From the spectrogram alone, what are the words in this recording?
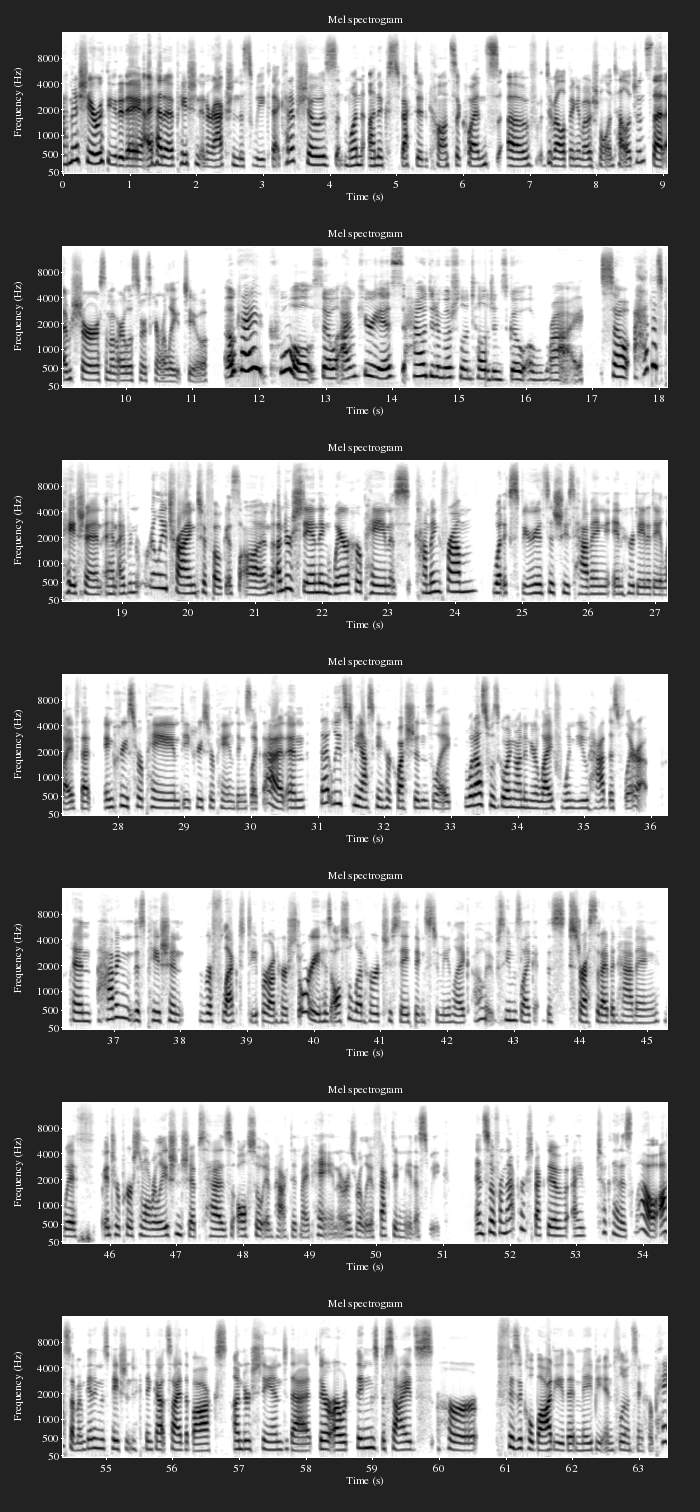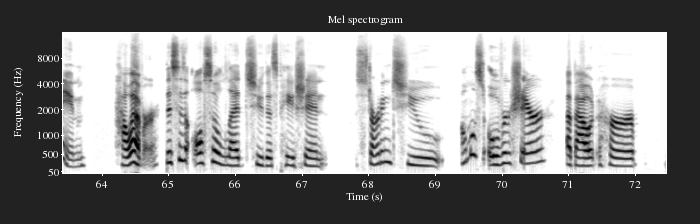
I'm going to share with you today. I had a patient interaction this week that kind of shows one unexpected consequence of developing emotional intelligence that I'm sure some of our listeners can relate to. Okay, cool. So I'm curious, how did emotional intelligence go awry? So, I had this patient, and I've been really trying to focus on understanding where her pain is coming from, what experiences she's having in her day to day life that increase her pain, decrease her pain, things like that. And that leads to me asking her questions like, What else was going on in your life when you had this flare up? And having this patient reflect deeper on her story has also led her to say things to me like, oh, it seems like this stress that I've been having with interpersonal relationships has also impacted my pain or is really affecting me this week. And so, from that perspective, I took that as wow, awesome. I'm getting this patient to think outside the box, understand that there are things besides her physical body that may be influencing her pain. However, this has also led to this patient starting to almost overshare about her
